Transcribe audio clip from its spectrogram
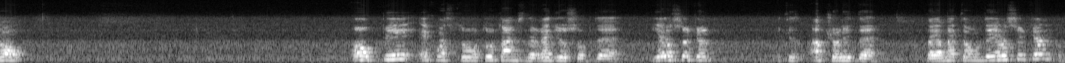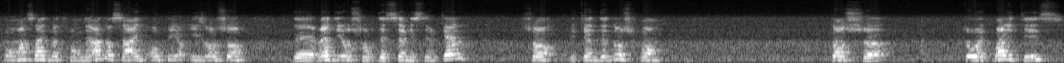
So OP equals to 2 times the radius of the yellow circle. It is actually the diameter of the yellow circle from one side, but from the other side, OP is also the radius of the semicircle. So we can deduce from those uh, two equalities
